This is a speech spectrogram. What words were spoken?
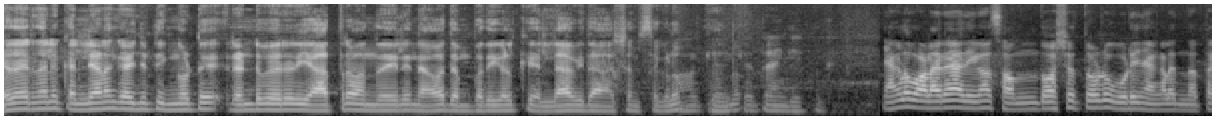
ഏതായിരുന്നാലും കല്യാണം കഴിഞ്ഞിട്ട് ഇങ്ങോട്ട് രണ്ടുപേരും ഒരു യാത്ര വന്നതിൽ നവദമ്പതികൾക്ക് എല്ലാവിധ ആശംസകളും താങ്ക് യു ഞങ്ങൾ വളരെയധികം സന്തോഷത്തോടു കൂടി ഞങ്ങൾ ഇന്നത്തെ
